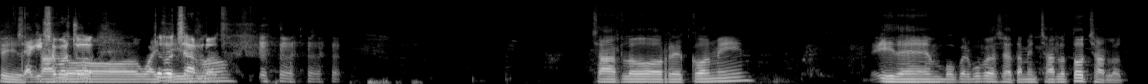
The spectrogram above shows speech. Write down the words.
Sí, O sea, aquí somos todo- Whiteimo. Charlotte. Charlotte, Red Call Me. Y de Booper Booper, o sea, también Charlotte, todo Charlotte.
